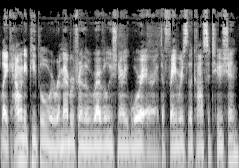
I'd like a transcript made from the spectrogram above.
like how many people were remembered from the Revolutionary War era, the framers of the Constitution?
